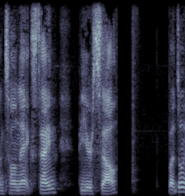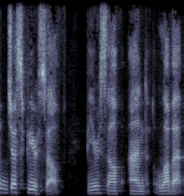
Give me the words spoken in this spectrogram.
Until next time, be yourself, but don't just be yourself, be yourself and love it.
